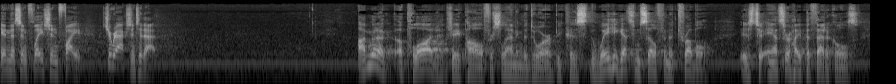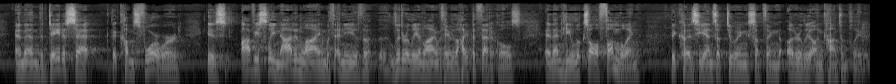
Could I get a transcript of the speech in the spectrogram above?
in this inflation fight. What's your reaction to that? I'm going to applaud Jay Powell for slamming the door because the way he gets himself into trouble is to answer hypotheticals and then the data set that comes forward is obviously not in line with any of the, literally in line with any of the hypotheticals. And then he looks all fumbling because he ends up doing something utterly uncontemplated.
